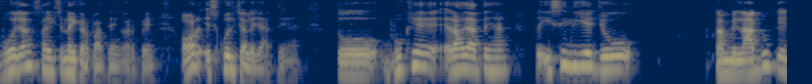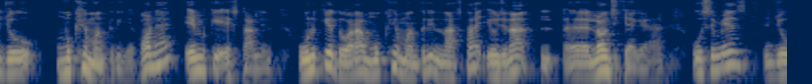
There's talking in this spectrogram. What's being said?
भोजन सही से नहीं कर पाते हैं घर पे और स्कूल चले जाते हैं। तो भूखे रह जाते हैं तो इसीलिए जो तमिलनाडु के जो मुख्यमंत्री है कौन है? एम के स्टालिन। उनके द्वारा मुख्यमंत्री नाश्ता योजना लॉन्च किया गया है। उसमें जो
